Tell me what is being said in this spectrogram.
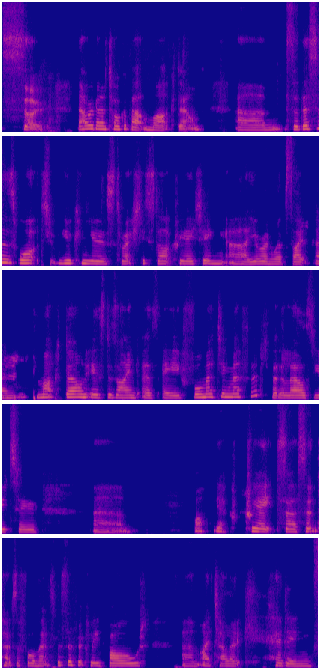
so now we're going to talk about Markdown. Um, so this is what you can use to actually start creating uh, your own website and Markdown is designed as a formatting method that allows you to um, well, yeah, create uh, certain types of formats, specifically bold, um, italic, headings,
